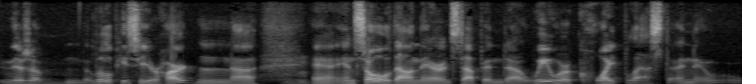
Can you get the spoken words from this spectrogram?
there's a, a, little piece of your heart and, uh, mm-hmm. and soul down there and stuff. And uh, we were quite blessed. And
